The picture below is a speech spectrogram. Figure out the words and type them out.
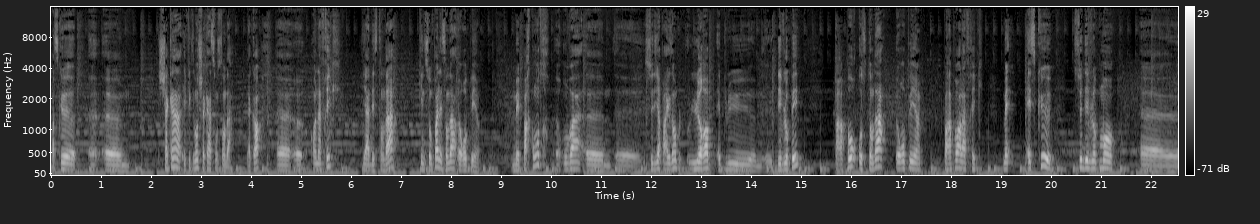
Parce que chacun, effectivement, chacun a son standard, d'accord? En Afrique, il y a des standards qui ne sont pas les standards européens. Mais par contre, on va se dire, par exemple, l'Europe est plus développée par rapport aux standards européens, par rapport à l'Afrique. Mais est-ce que ce développement euh,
